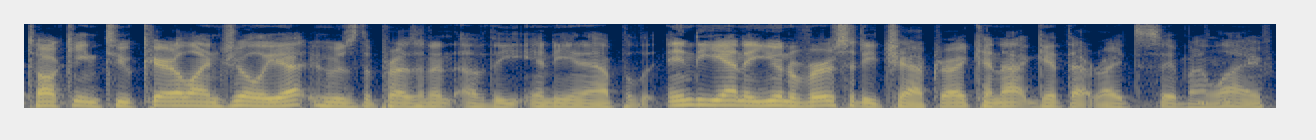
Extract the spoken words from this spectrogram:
Talking to Caroline Joliet, who is the president of the Indianapolis Indiana University chapter. I cannot get that right to save my life.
